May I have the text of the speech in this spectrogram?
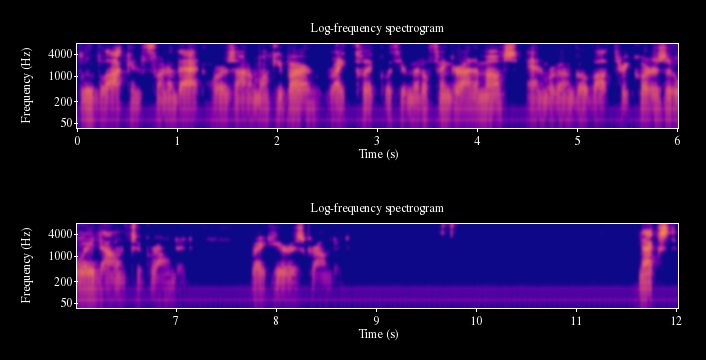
blue block in front of that horizontal monkey bar, right click with your middle finger on the mouse, and we're going to go about three quarters of the way down to grounded. Right here is grounded. Next,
